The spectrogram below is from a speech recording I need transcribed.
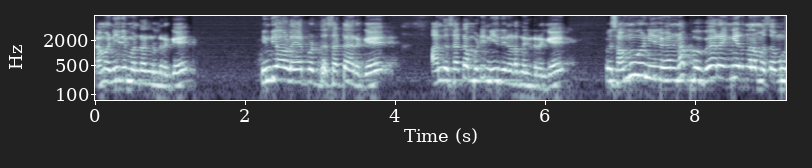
நம்ம நீதிமன்றங்கள் இருக்குது இந்தியாவில் ஏற்படுத்த சட்டம் இருக்குது அந்த சட்டம்படி நீதி நடந்துகிட்டு இருக்கு. இப்போ சமூக நீதி வேணும்னா இப்போ வேற எங்க இருந்து நம்ம சமூக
